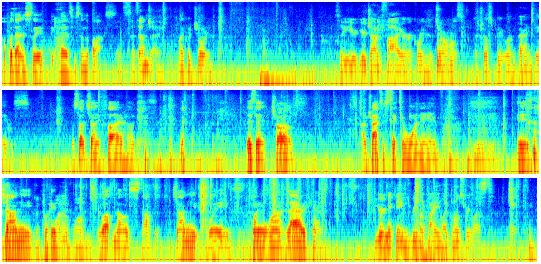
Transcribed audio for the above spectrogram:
I'll put that in his sleeve because he's in the box. That's that's MJ. Michael Jordan. So you're you're Johnny Fire according to Charles. Latrell Sprewell and Baron Davis. What's up, Johnny Fire? Hug. Listen, Charles. I'm trying to stick to one name. It is Johnny. One of one. Well, no, stop it. Johnny Blaze, 21. Larry Kemp. Your nicknames read like my like grocery list.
